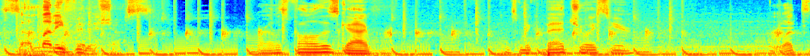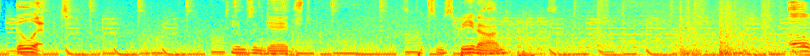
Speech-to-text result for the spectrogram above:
Somebody finish us. Alright, let's follow this guy. Let's make a bad choice here. Let's do it. Team's engaged. Let's put some speed on. Oh.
